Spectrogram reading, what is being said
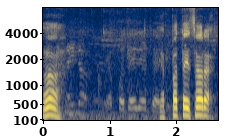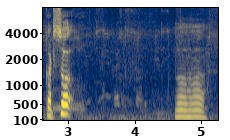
ಹಾಂ. ಎಪ್ಪತ್ತೈದು ಸಾವಿರ. ಕಟ್ಸು. ಹಾಂ ಹಾಂ.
